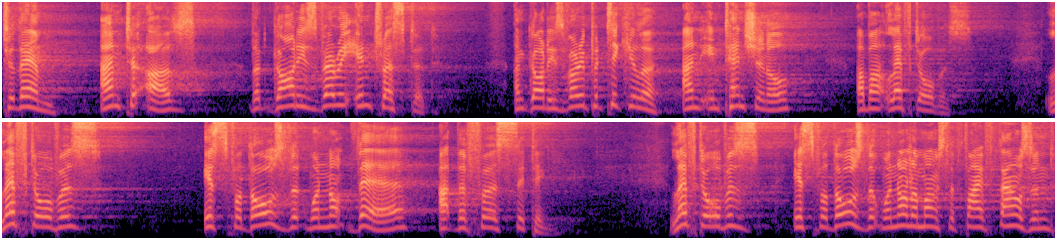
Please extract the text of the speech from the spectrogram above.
to them and to us that God is very interested and God is very particular and intentional about leftovers. Leftovers is for those that were not there at the first sitting. Leftovers is for those that were not amongst the 5,000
